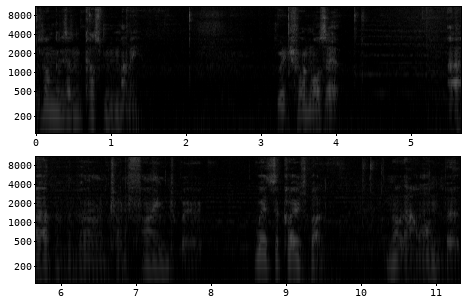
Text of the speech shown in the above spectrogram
As long as it doesn't cost me money. Which one was it? Uh, I'm trying to find where. where's the close button? Not that one, but.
